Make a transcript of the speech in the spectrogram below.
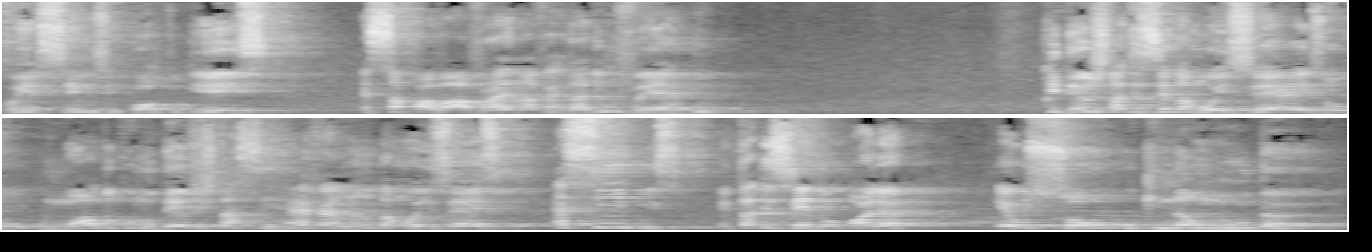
conhecemos em português, essa palavra é na verdade um verbo. O que Deus está dizendo a Moisés, ou o modo como Deus está se revelando a Moisés, é simples. Ele está dizendo: Olha, eu sou o que não muda,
